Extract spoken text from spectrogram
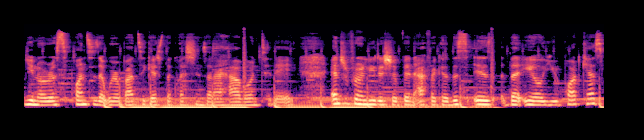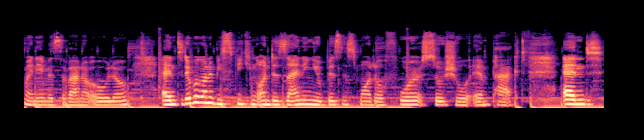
you know responses that we're about to get to the questions that I have on today. Entrepreneur leadership in Africa. This is the ALU podcast. My name is Savannah Olo, and today we're going to be speaking on designing your business model for social impact. And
